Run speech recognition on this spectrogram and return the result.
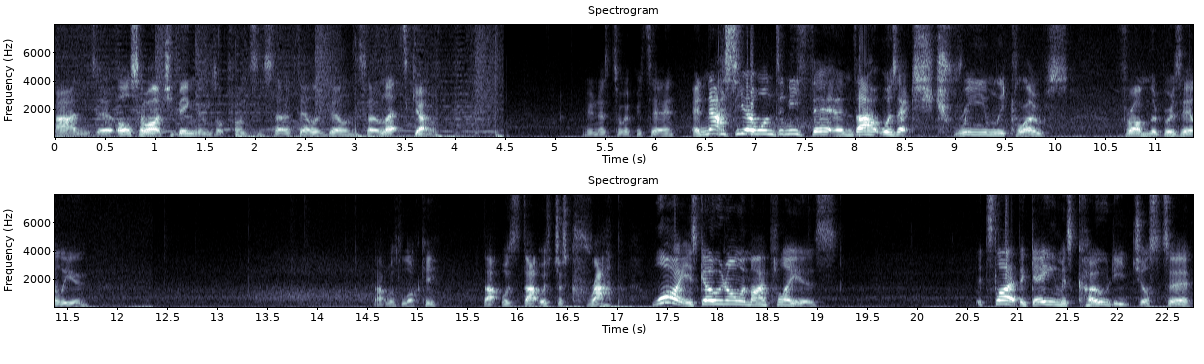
And uh, also Archie Bingham's up front instead of Dylan Dylan. So let's go. Nunes to whip it in. Inacio underneath it, and that was extremely close from the Brazilian. That was lucky. That was that was just crap. What is going on with my players? It's like the game is coded just to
